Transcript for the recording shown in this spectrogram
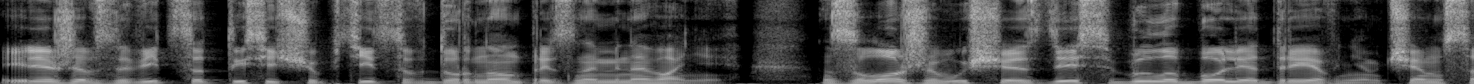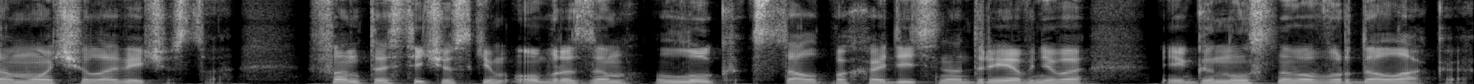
или же взвиться тысячу птиц в дурном предзнаменовании. Зло, живущее здесь, было более древним, чем само человечество – Фантастическим образом лук стал походить на древнего и гнусного вурдалака.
